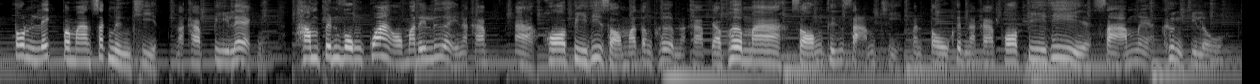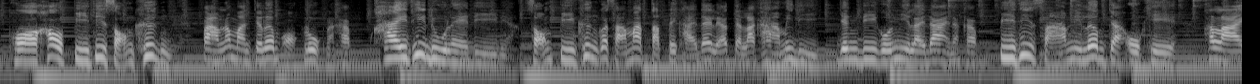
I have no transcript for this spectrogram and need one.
ำต้นเล็กประมาณสัก 1 ขีดนะครับปีแรกเนี่ยทำเป็นวงกว้างออกมาเรื่อยๆนะครับอพอปีที่ 2 มาต้องเพิ่มนะครับ จะเพิ่มมา 2-3 ขีดมันโตขึ้นนะครับ พอปีที่3เนี่ยครึ่งกิโล อเข้าปีที่ 2 ครึ่งเนี่ยปาล์มน้ำมันจะเริ่มออกลูกนะครับ ใครที่ดูแลดีเนี่ยสองปีครึ่งก็สามารถตัดไปขายได้แล้ว แต่ราคาไม่ดี ยังดีกว่าไม่มีรายได้นะครับ ปีที่ 3 นี่เริ่มจะโอเค ทลาย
